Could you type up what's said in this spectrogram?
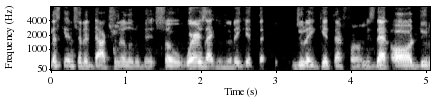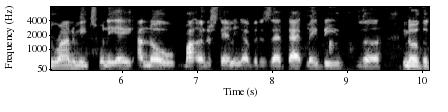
let's get into the doctrine a little bit. So, where exactly do they get that? Do they get that from? Is that all Deuteronomy 28? I know my understanding of it is that that may be the, you know, the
